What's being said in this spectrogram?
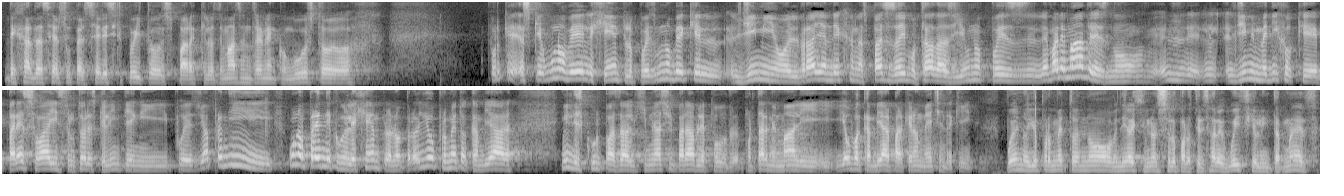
dejar de hacer super series circuitos para que los demás entrenen con gusto. Porque es que uno ve el ejemplo, pues uno ve que el, el Jimmy o el Brian dejan las pasas ahí botadas y uno pues le vale madres, ¿no? El, el- el Jimmy me dijo que para eso hay instructores que limpian y pues yo aprendí, uno aprende con el ejemplo, ¿no? Pero yo prometo cambiar. Mil disculpas al gimnasio imparable por portarme mal y, y yo voy a cambiar para que no me echen de aquí. Bueno, yo prometo no venir al gimnasio solo para utilizar el wifi o el internet,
